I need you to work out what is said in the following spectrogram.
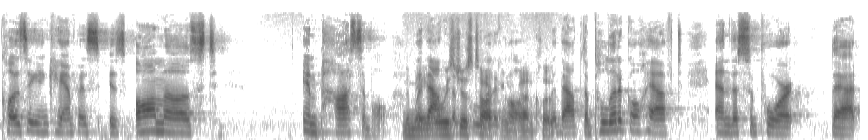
closing a campus is almost impossible The mayor without was the just talking political- about without the political heft and the support that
